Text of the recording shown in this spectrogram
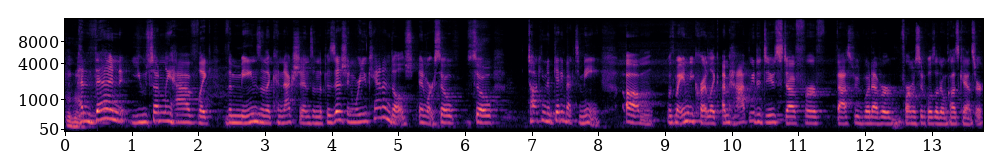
and then you suddenly have like the means and the connections and the position where you can indulge in work. So so talking to getting back to me um, with my indie cred, like I'm happy to do stuff for fast food, whatever, pharmaceuticals that don't cause cancer,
